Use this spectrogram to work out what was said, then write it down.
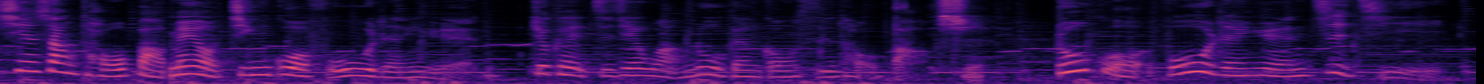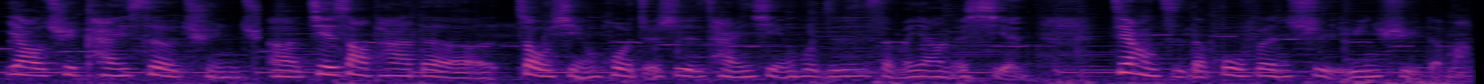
线上投保没有经过服务人员，就可以直接网络跟公司投保。是，如果服务人员自己要去开社群，呃，介绍他的寿险或者是残险或者是什么样的险，这样子的部分是允许的吗？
